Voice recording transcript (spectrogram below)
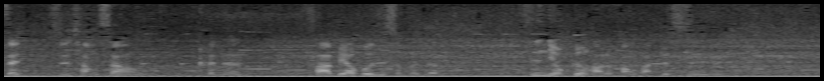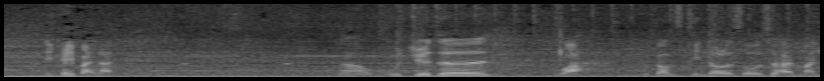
在职场上可能发飙或是什么的。其实你有更好的方法，就是你可以摆烂。我觉得，哇，我当时听到的时候是还蛮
